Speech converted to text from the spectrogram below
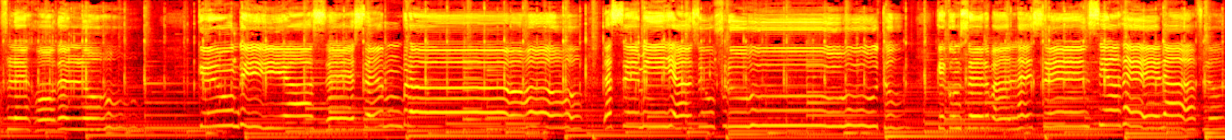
Reflejo de lo que un día se sembró, las semillas de un fruto que conservan la esencia de la flor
